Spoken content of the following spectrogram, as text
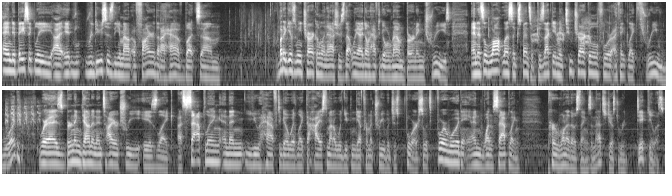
And it basically, uh, it reduces the amount of fire that I have, but... Um, but it gives me charcoal and ashes. That way I don't have to go around burning trees. And it's a lot less expensive because that gave me two charcoal for I think like three wood. Whereas burning down an entire tree is like a sapling and then you have to go with like the highest amount of wood you can get from a tree which is four. So it's four wood and one sapling per one of those things. And that's just ridiculous.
